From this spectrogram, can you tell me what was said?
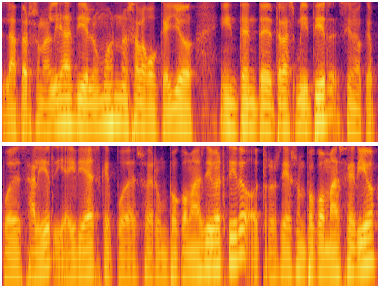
la personalidad y el humor no es algo que yo intente transmitir, sino que puede salir y hay días que puede ser un poco más divertido, otros días un poco más serio,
